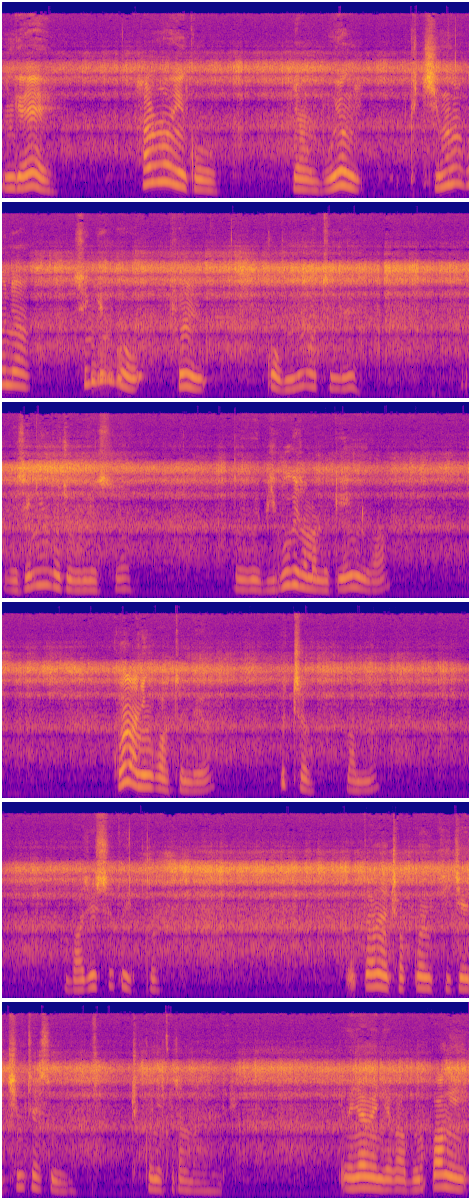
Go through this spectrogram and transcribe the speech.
이게 할로윈이고 그냥 모형 그 지물 그냥 생긴 거 별 거 없는 것 같은데 왜 생긴 건지 모르겠어요. 어, 이거 미국에서 만든 게임인가? 그건 아닌 것 같은데요. 그쵸? 맞나? 맞을 수도 있고. 일단은 적군 기지에 침투했습니다. 적군이 가장 많은데. 왜냐면 얘가 몸빵이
